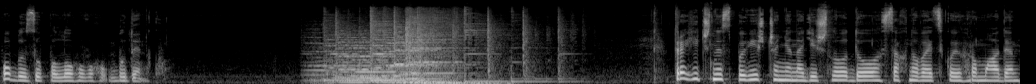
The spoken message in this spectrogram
поблизу пологового будинку. Трагічне сповіщення надійшло до Сахновецької громади.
